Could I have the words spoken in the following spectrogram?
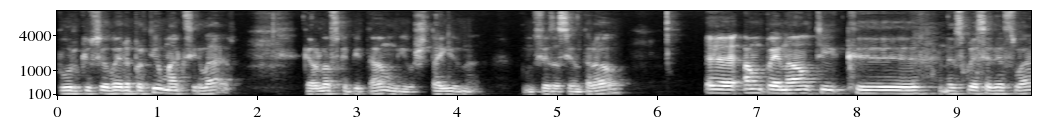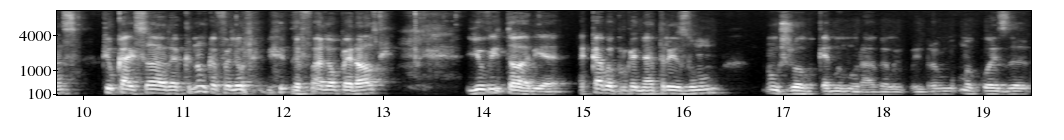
porque o Silveira partiu o maxilar, que era o nosso capitão e o esteio como defesa central. Há um penalti que, na sequência desse lance, que o Caixara, que nunca falhou na vida, falha ao penalti, e o Vitória acaba por ganhar 3-1, um jogo que é memorável em Coimbra, uma coisa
